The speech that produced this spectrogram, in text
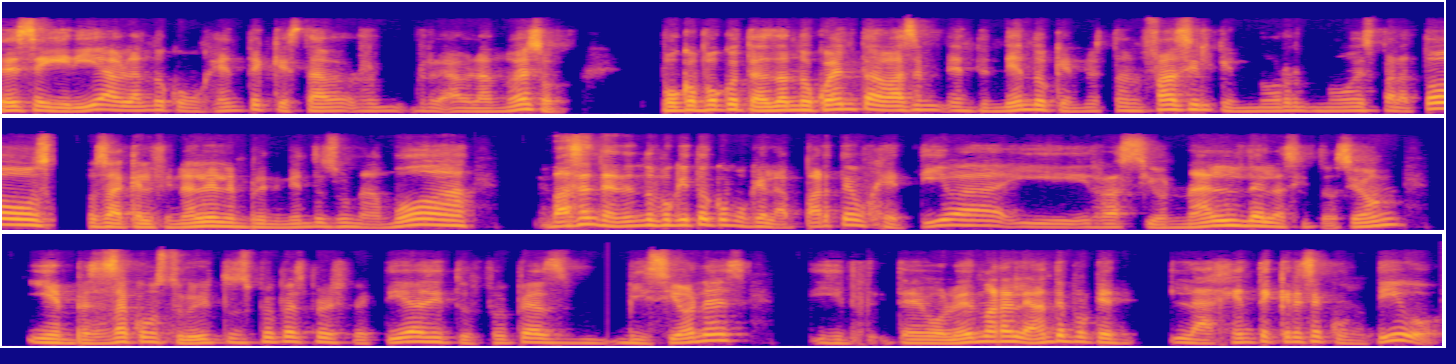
Entonces seguiría hablando con gente que está hablando eso poco a poco te vas dando cuenta, vas entendiendo que no es tan fácil, que no, no es para todos, o sea, que al final el emprendimiento es una moda, vas entendiendo un poquito como que la parte objetiva y racional de la situación y empezás a construir tus propias perspectivas y tus propias visiones y te volvés más relevante porque la gente crece contigo.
